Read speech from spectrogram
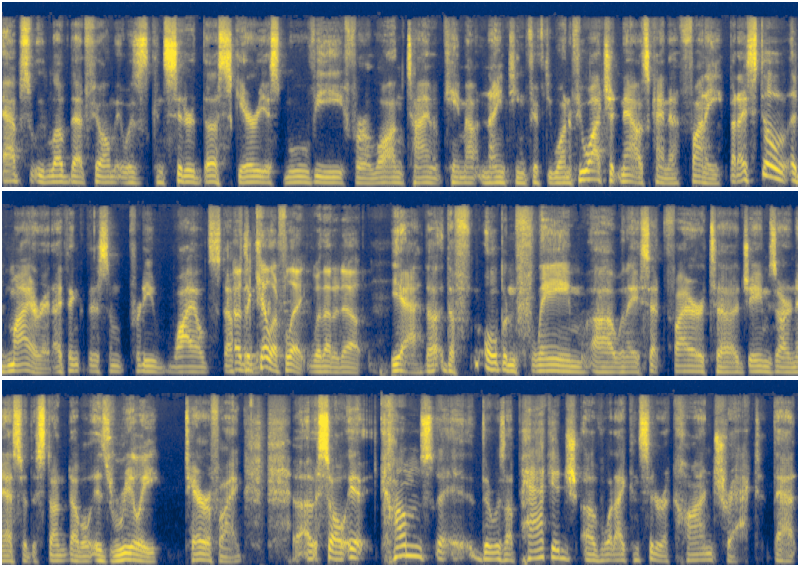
absolutely loved that film. It was considered the scariest movie for a long time. It came out in 1951. If you watch it now, it's kind of funny, but I still admire it. I think there's some pretty wild stuff. That was a killer flick, without a doubt. Yeah, the the open flame uh, when they set fire to James Arness or the stunt double is really terrifying. Uh, so it comes. Uh, there was a package of what I consider a contract that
